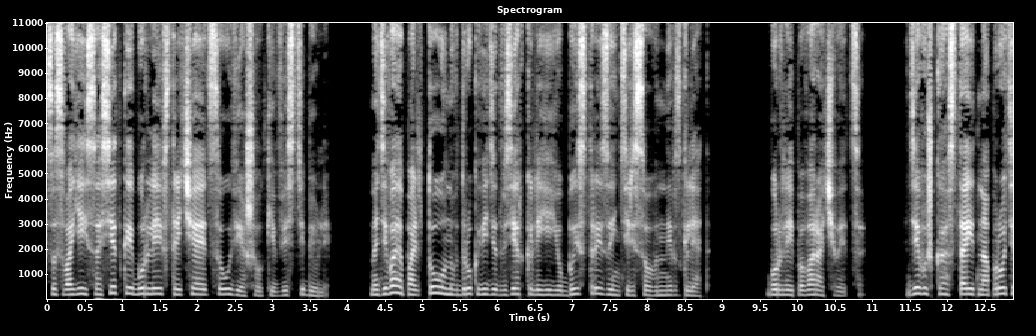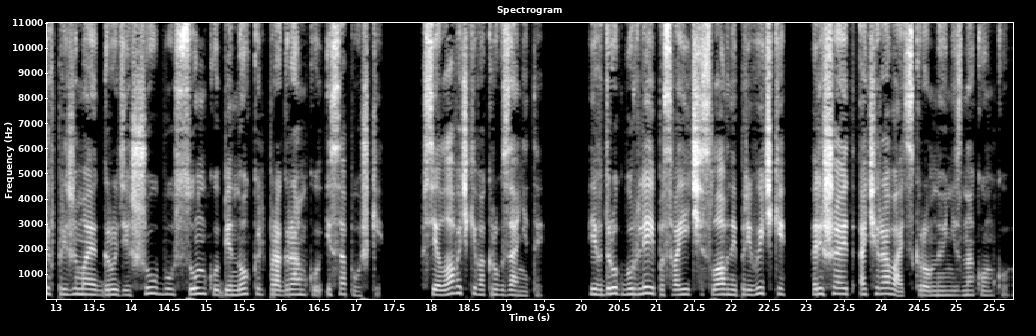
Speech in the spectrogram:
Со своей соседкой Бурлей встречается у вешалки в вестибюле. Надевая пальто, он вдруг видит в зеркале ее быстрый, заинтересованный взгляд. Бурлей поворачивается. Девушка стоит напротив, прижимая к груди шубу, сумку, бинокль, программку и сапожки. Все лавочки вокруг заняты. И вдруг Бурлей по своей тщеславной привычке решает очаровать скромную незнакомку.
